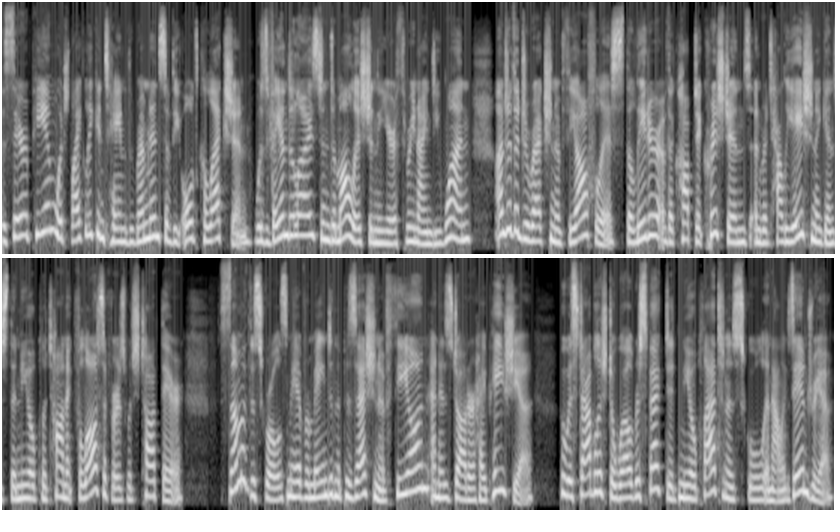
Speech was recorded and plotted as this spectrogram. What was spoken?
The Serapeum, which likely contained the remnants of the old collection, was vandalized and demolished in the year 391 under the direction of Theophilus, the leader of the Coptic Christians, and retaliation against the Neoplatonic philosophers which taught there. Some of the scrolls may have remained in the possession of Theon and his daughter Hypatia who established a well respected Neoplatonist school in Alexandria.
